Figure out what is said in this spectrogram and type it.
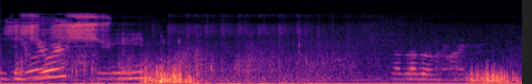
Is your stream? Never mind.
